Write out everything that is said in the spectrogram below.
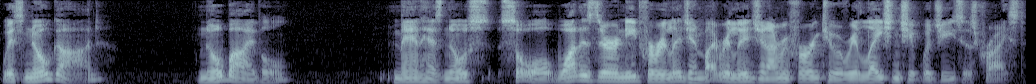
With no God, no Bible, man has no soul, what is there a need for religion? By religion, I'm referring to a relationship with Jesus Christ.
